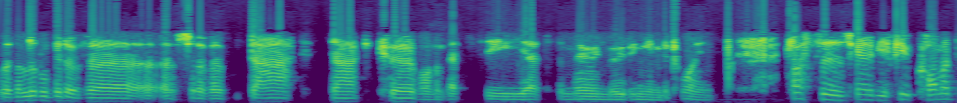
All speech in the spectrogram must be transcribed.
with a little bit of a, a sort of a dark dark curve on it. That's the that's the moon moving in between. Plus, there's going to be a few comets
